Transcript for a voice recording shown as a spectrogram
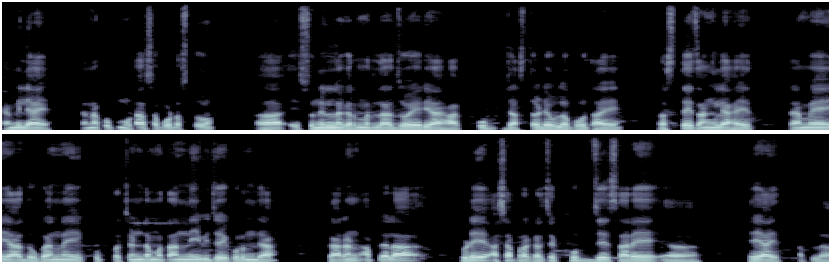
फॅमिली आहे त्यांना खूप मोठा सपोर्ट असतो. सुनील नगरमधला जो एरिया हा खूप जास्त डेव्हलप होत आहे. रस्ते चांगले आहेत. त्यामुळे या दोघांनाही खूप प्रचंड मतांनी विजय करून द्या. कारण आपल्याला पुढे अशा प्रकारचे खूप जे सारे हे आहेत आपला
